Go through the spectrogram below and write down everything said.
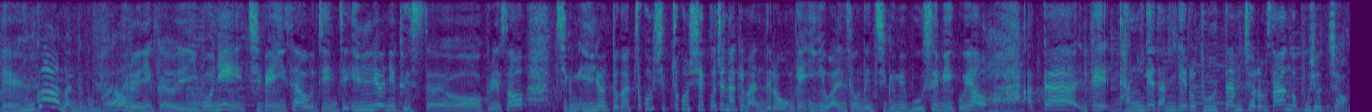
네. 누가 만든 건가요? 그러니까요. 이분이 집에 이사 온 지 이제 1년 이 됐어요. 그래서 지금 1년 동안 조금씩 조금씩 꾸준하게 만들어 온 게 이게 완성된 지금의 모습이고요. 아까 이렇게 단계 단계로 돌담처럼 쌓은 거 보셨죠?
